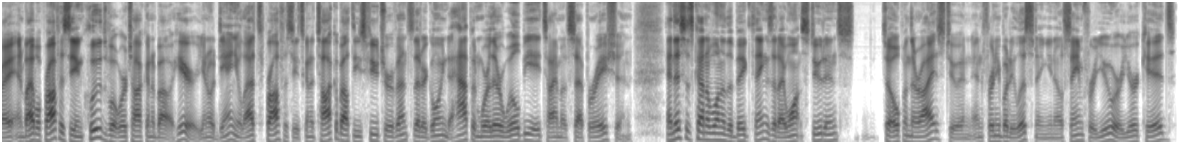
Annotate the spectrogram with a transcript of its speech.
right? And Bible prophecy includes what we're talking about here. You know, Daniel, that's prophecy. It's going to talk about these future events that are going to happen where there will be a time of separation. And this is kind of one of the big things that I want students to open their eyes to. And, and for anybody listening, you know, same for you or your kids,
